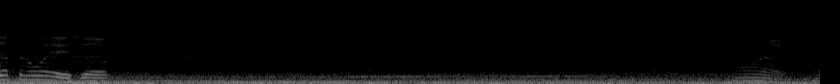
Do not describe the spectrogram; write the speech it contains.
up and away, so Alright, I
